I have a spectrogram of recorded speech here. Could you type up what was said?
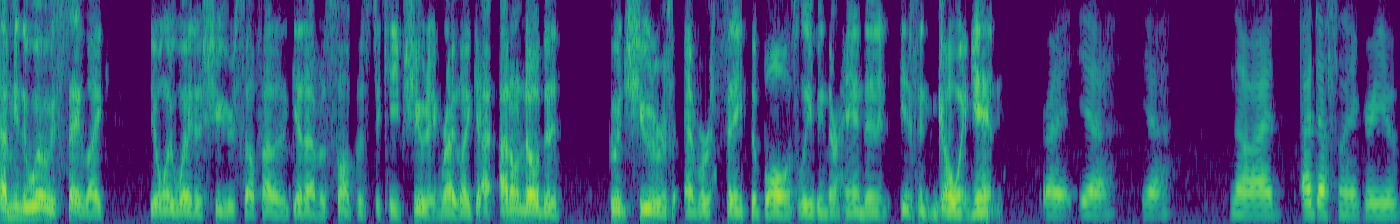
i mean the way we always say like the only way to shoot yourself out of get out of a slump is to keep shooting right like I, I don't know that good shooters ever think the ball is leaving their hand and it isn't going in right yeah yeah no, I I definitely agree. You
